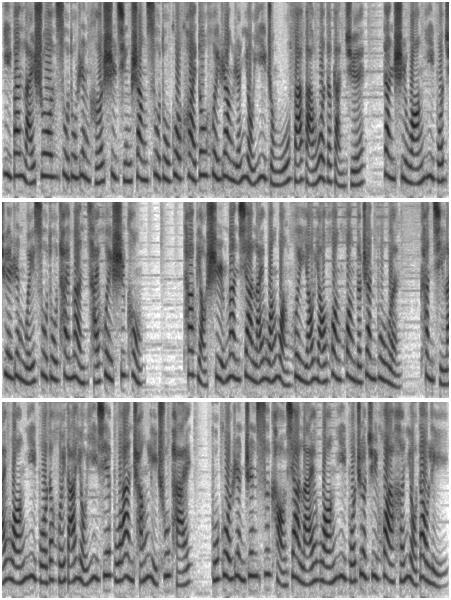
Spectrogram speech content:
一般来说，速度任何事情上速度过快都会让人有一种无法把握的感觉。但是王一博却认为速度太慢才会失控。他表示，慢下来往往会摇摇晃晃的站不稳。看起来王一博的回答有一些不按常理出牌。不过认真思考下来，王一博这句话很有道理。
